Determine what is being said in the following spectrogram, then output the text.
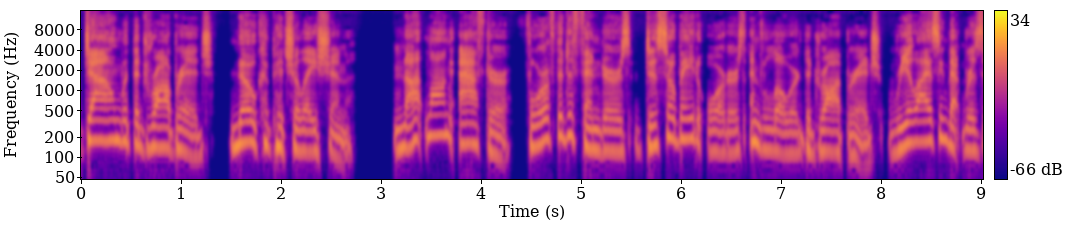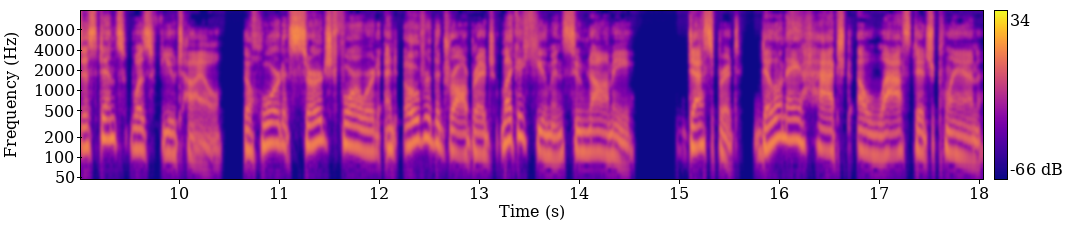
Down with the drawbridge, no capitulation. Not long after, four of the defenders disobeyed orders and lowered the drawbridge, realizing that resistance was futile. The horde surged forward and over the drawbridge like a human tsunami. Desperate, Delaunay hatched a last ditch plan.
